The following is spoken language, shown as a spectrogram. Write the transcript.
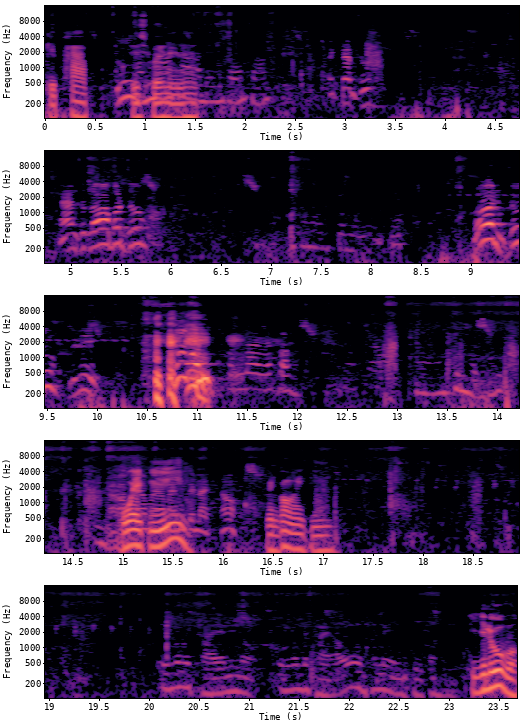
เก็บภาพสวยๆหน่อยนะครับแอคชั่นสูงนานสุดล้อบนสูงบนสูงดีดีสูงบนโอ้ยจีไม่เป็นไรเอาเป็นกล้องไอจีเองก็ไม่ถ่ายอันนี้เนาะเอง ก็ไม่ถ่ายเอาคะแนนถูกต้องจีจะรู้บ่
